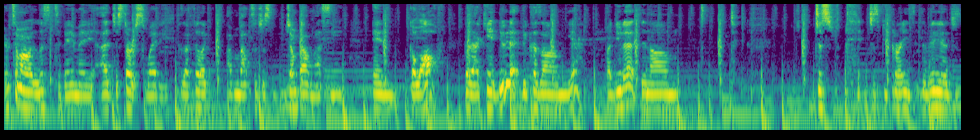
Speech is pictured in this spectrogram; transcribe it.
every time I listen to Band-Maid, I just start sweating because I feel like I'm about to just jump out my seat and go off. But I can't do that because, um, yeah, if I do that, then, um, just just be crazy. The video just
